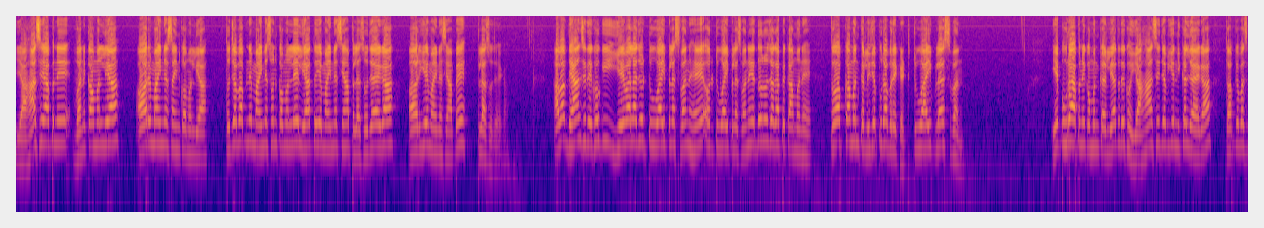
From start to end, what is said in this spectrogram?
यहाँ से आपने वन कॉमन लिया और माइनस साइन कॉमन लिया। तो जब आपने माइनस वन कॉमन ले लिया तो ये माइनस यहाँ प्लस हो जाएगा और ये माइनस यहाँ पे प्लस हो जाएगा। अब आप ध्यान से देखो कि ये वाला जो टू वाई प्लस वन है और टू वाई प्लस वन है, ये दोनों जगह पे कॉमन है। तो आप कॉमन कर लीजिए पूरा bracket, two I plus one. ये पूरा आपने कॉमन कर लिया तो देखो, यहाँ से जब ये निकल जाएगा तो आपके पास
